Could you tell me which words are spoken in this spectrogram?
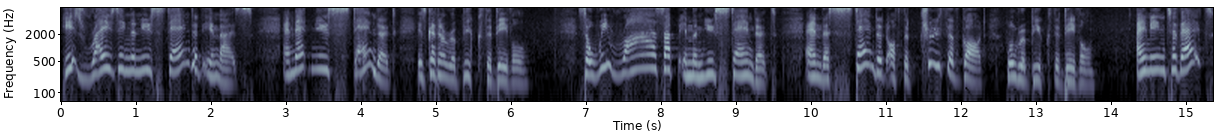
He's raising a new standard in us. And that new standard is going to rebuke the devil. So we rise up in the new standard, and the standard of the truth of God will rebuke the devil. Amen to that?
